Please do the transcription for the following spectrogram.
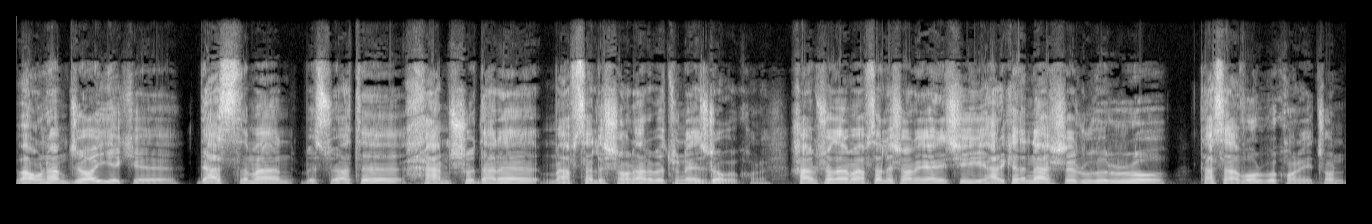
و اون هم جاییه که دست من به صورت خم شدن مفصل شانه رو بتونه اجرا بکنه. خم شدن مفصل شانه یعنی چی؟ حرکت نشر روبرو رو تصور بکنید. چون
